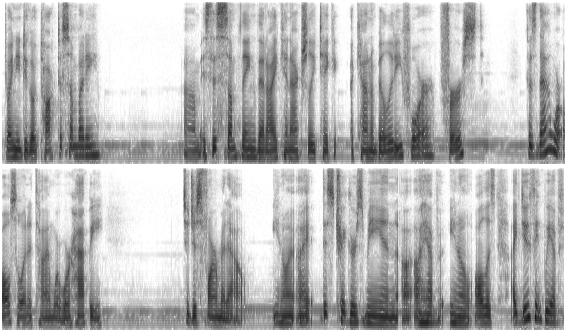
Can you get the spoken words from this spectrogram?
do I need to go talk to somebody? Um, is this something that I can actually take accountability for first? Because now we're also in a time where we're happy to just farm it out. You know, I, I this triggers me, and I have you know all this. I do think we have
